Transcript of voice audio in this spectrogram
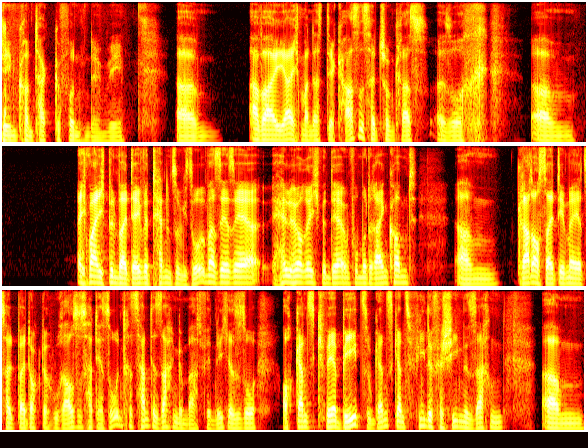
den Kontakt gefunden irgendwie. Ähm, aber ja, ich meine, der Cast ist halt schon krass. Also, ähm, ich meine, ich bin bei David Tennant sowieso immer sehr, sehr hellhörig, wenn der irgendwo mit reinkommt. Ähm, Gerade auch seitdem er jetzt halt bei Doctor Who raus ist, hat er so interessante Sachen gemacht, finde ich. Also so auch ganz querbeet, so ganz, ganz viele verschiedene Sachen. Ähm,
